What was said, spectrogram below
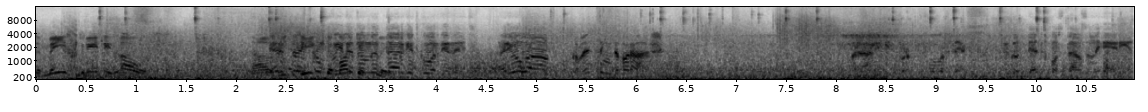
The main street is ours. Airstrike completed on the target coordinates. Орел out. Commencing the barrage. Barrage is for full effect. We got dead hostiles in the area.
